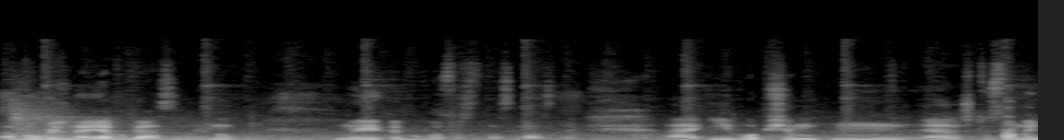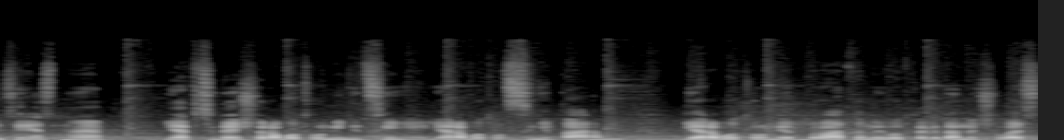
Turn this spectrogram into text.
а, в угольной, а я в газовой. Ну, ну и как бы возраст у нас разный. А, И, в общем, э, что самое интересное, я всегда еще работал в медицине. Я работал санитаром, я работал медбратом, и вот когда началась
